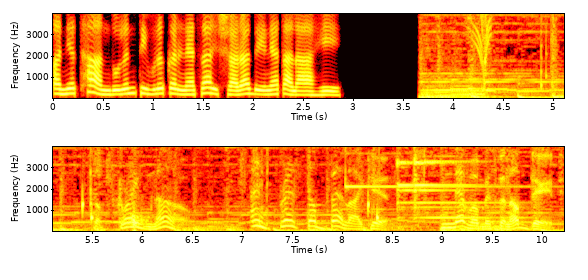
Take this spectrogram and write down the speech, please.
अन्यथा आंदोलन तीव्र करण्याचा इशारा देण्यात आला आहे Subscribe now and press the bell icon. Never miss an update.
